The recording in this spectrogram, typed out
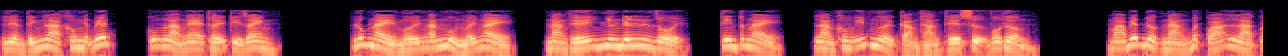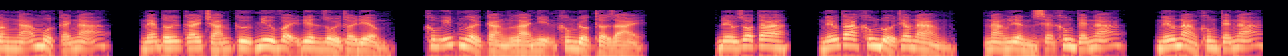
liền tính là không nhận biết, cũng là nghe thấy kỳ danh. Lúc này mới ngắn ngủn mấy ngày, nàng thế nhưng điên rồi, tin tức này, làm không ít người cảm thán thế sự vô thường. Mà biết được nàng bất quá là quăng ngã một cái ngã, ném tới cái chán cư như vậy điên rồi thời điểm, không ít người càng là nhịn không được thở dài. Đều do ta, nếu ta không đuổi theo nàng, nàng liền sẽ không té ngã, nếu nàng không té ngã,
